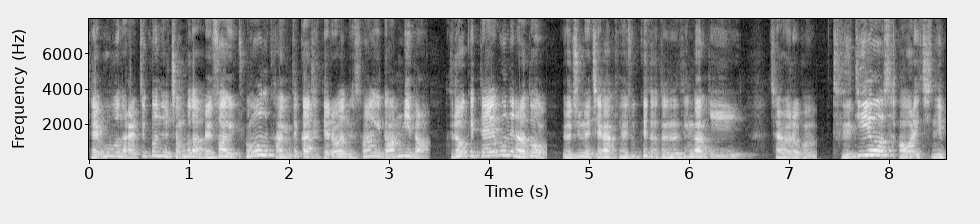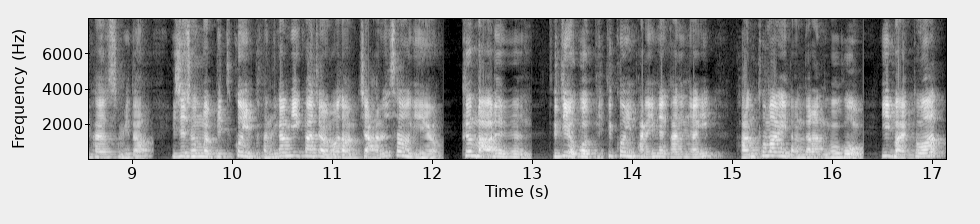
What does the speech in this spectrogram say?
대부분 알트코인들 전부 다 매수하기 좋은 가격대까지 내려와 있는 상황이기도 합니다. 그렇기 때문이라도 요즘에 제가 계속해서 드는 생각이 자 여러분 드디어 4월에 진입하였습니다. 이제 정말 비트코인 반감기까지 얼마 남지 않은 상황이에요. 그 말은 드디어 곧 비트코인 반입된 가능량이 반토막이 난다라는 거고 이 말 또한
